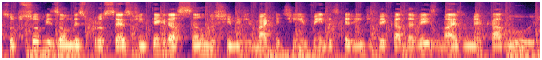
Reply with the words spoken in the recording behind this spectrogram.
sobre sua visão desse processo de integração dos times de marketing e vendas que a gente vê cada vez mais no mercado hoje.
